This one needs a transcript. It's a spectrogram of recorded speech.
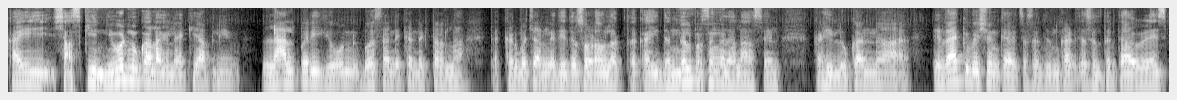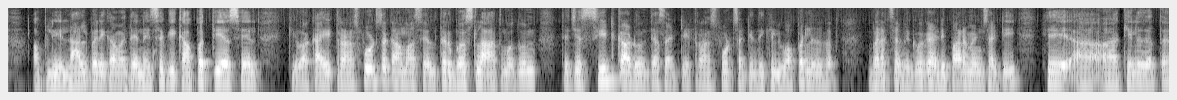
काही शासकीय निवडणुका लागल्या की आपली लाल परी घेऊन बस आणि कंडक्टरला त्या कर्मचाऱ्यांना तिथं सोडावं लागतं. काही दंगल प्रसंग झाला असेल काही लोकांना इव्हॅक्युएशन करायचं असेल तिथून काढायचं असेल तर त्यावेळेस आपली लाल परी कामामध्ये नैसर्गिक आपत्ती असेल किंवा काही ट्रान्सपोर्टचं काम असेल तर बसला आतमधून त्याचे सीट काढून त्यासाठी ट्रान्सपोर्टसाठी देखील वापरले जातात. बऱ्याचशा वेगवेगळ्या डिपार्टमेंटसाठी हे केलं जातं.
